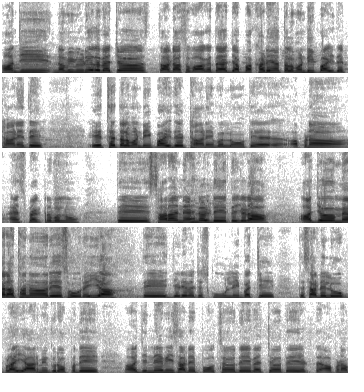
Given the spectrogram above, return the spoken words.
ਹਾਂਜੀ, ਨਵੀਂ ਵੀਡੀਓ ਦੇ ਵਿੱਚ ਤੁਹਾਡਾ ਸਵਾਗਤ ਹੈ। ਅੱਜ ਆਪਾਂ ਖੜੇ ਹਾਂ ਤਲਵੰਡੀ ਭਾਈ ਦੇ ਥਾਣੇ ਤੇ। ਇੱਥੇ ਤਲਵੰਡੀ ਭਾਈ ਦੇ ਥਾਣੇ ਵੱਲੋਂ ਤੇ ਆਪਣਾ ਇੰਸਪੈਕਟਰ ਵੱਲੋਂ ਤੇ ਸਾਰਾ ਨੈਸ਼ਨਲ ਡੇ ਤੇ ਜਿਹੜਾ ਅੱਜ ਮੈਰਾਥਨ ਰੇਸ ਹੋ ਰਹੀ ਆ ਤੇ ਜਿਹੜੇ ਵਿੱਚ ਸਕੂਲ ਸਕੂਲੀ ਬੱਚੇ ਤੇ ਸਾਡੇ ਲੋਕ ਭਲਾਈ ਆਰਮੀ ਗਰੁੱਪ ਦੇ ਜਿੰਨੇ ਵੀ ਸਾਡੇ ਪੁਲਿਸ ਦੇ ਵਿੱਚ ਤੇ ਆਪਣਾ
